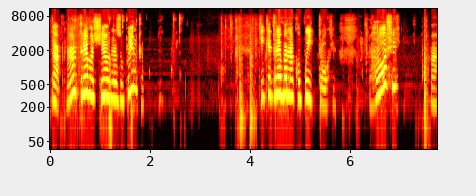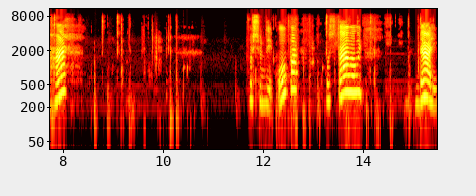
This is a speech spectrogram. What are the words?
Так, нам треба ще одна зупинка. Тільки треба накопити трохи. Грошей. Ага. Ось сюди. Опа. Поставили. Далі.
